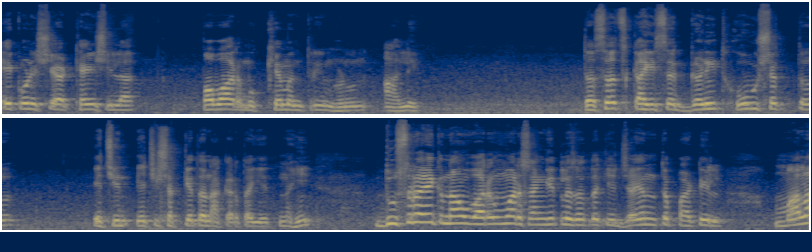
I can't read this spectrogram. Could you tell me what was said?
एकोणीसशे अठ्ठ्याऐंशीला पवार मुख्यमंत्री म्हणून आले. तसंच काहीसं गणित होऊ शकतं याची याची शक्यता नाकारता येत नाही. दुसरं एक नाव वारंवार सांगितलं जातं की जयंत पाटील. मला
